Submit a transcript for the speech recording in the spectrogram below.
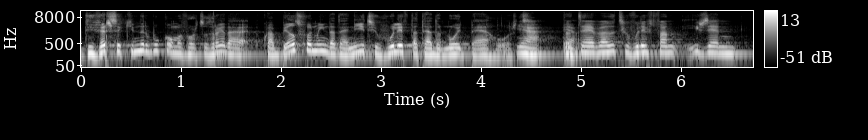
diverse kinderboeken om ervoor te zorgen dat hij, qua beeldvorming dat hij niet het gevoel heeft dat hij er nooit bij hoort. ja, dat Ja. hij wel het gevoel heeft van, hier zijn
